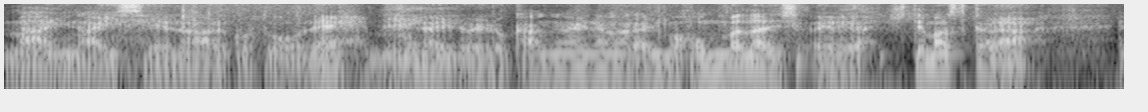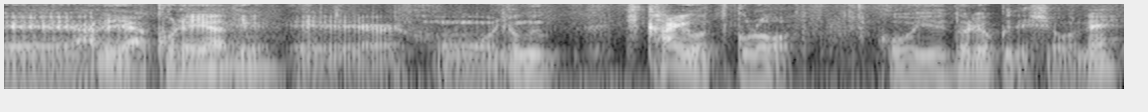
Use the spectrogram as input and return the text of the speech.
まあ、意外性のあることをね、みんないろいろ考えながら、今、本離れし,、えーしてますから、えーあれやこれやで、えー本を読む機会を作ろうと、こういう努力でしょうね。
